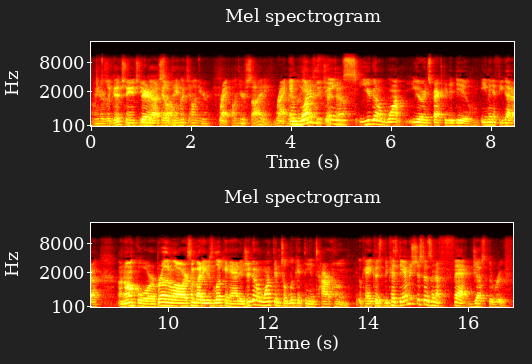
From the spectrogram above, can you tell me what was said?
I mean, there's a good chance you Very got hail so. damage on your Right. on your siding. Right, and one of the things you're going to want your inspector to do, even if you got a an uncle or a brother-in-law or somebody who's looking at it, is you're going to want them to look at the entire home, okay? Because because damage just doesn't affect just the roof.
